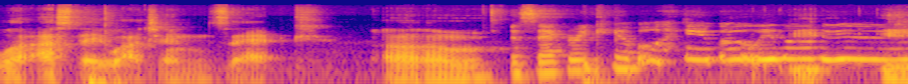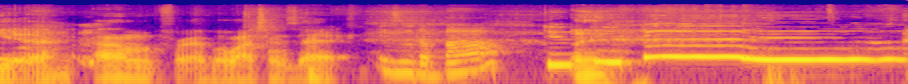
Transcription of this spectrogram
well, I stay watching Zach. Um, Is Zachary Campbell? Hey, but we love you. yeah, I'm forever watching Zach. Is it a bop? Do, Uh, do, do.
